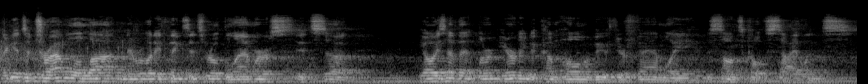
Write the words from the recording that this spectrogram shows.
I get to travel a lot, and everybody thinks it's real glamorous. It's uh, you always have that yearning to come home and be with your family. This song's called Silence.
